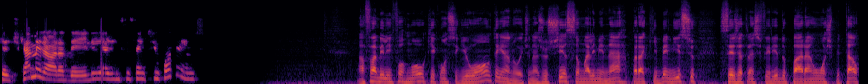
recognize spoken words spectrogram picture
que a gente quer a melhora dele e a gente se sente impotente. A família informou que conseguiu ontem à noite na Justiça uma liminar para que Benício seja transferido para um hospital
